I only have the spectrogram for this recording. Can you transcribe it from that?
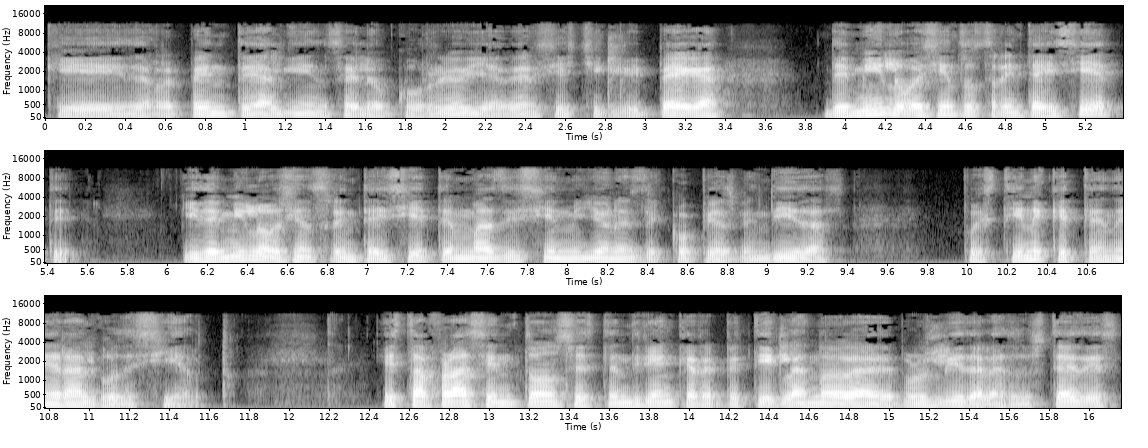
que de repente a alguien se le ocurrió y a ver si es chicle y pega, de 1937 y de 1937 más de 100 millones de copias vendidas, pues tiene que tener algo de cierto. Esta frase entonces tendrían que repetir la nueva de Bruce Lee, de las de ustedes,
